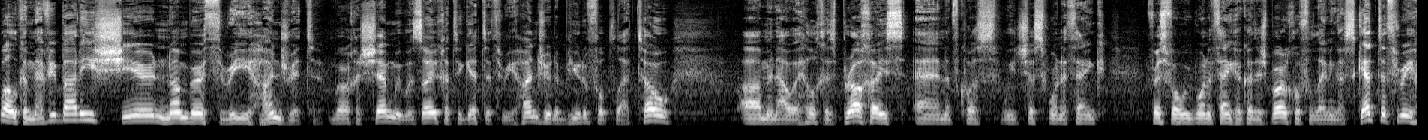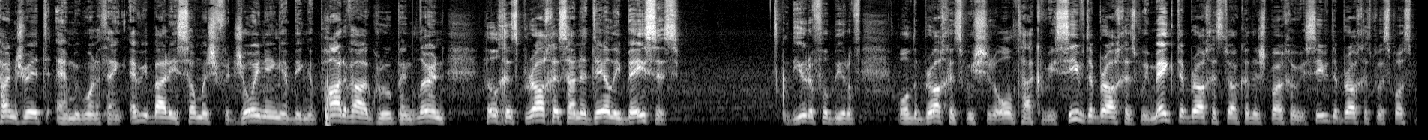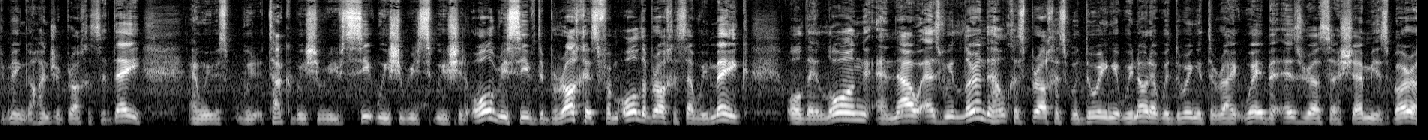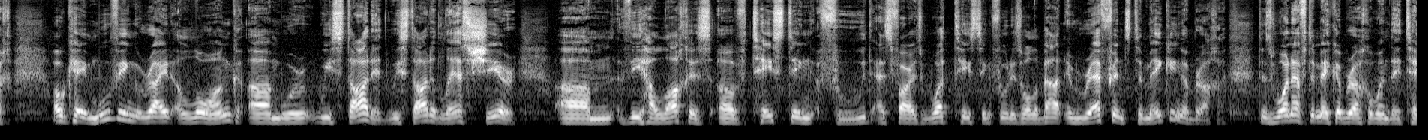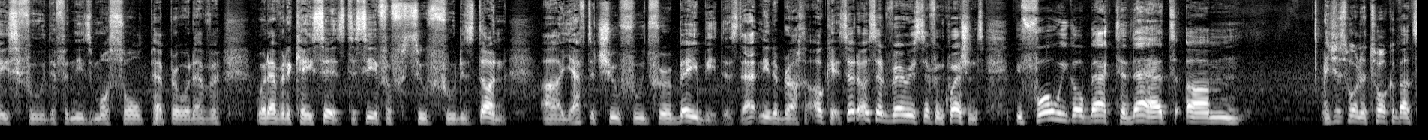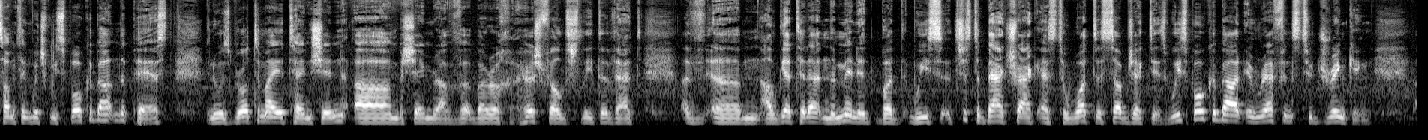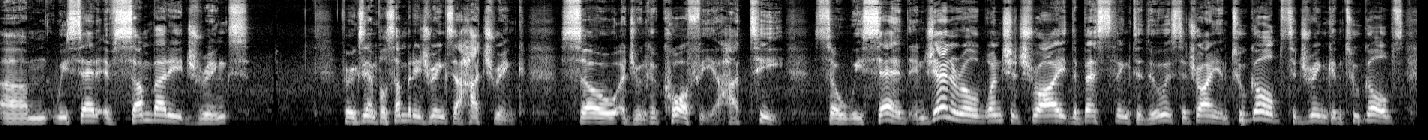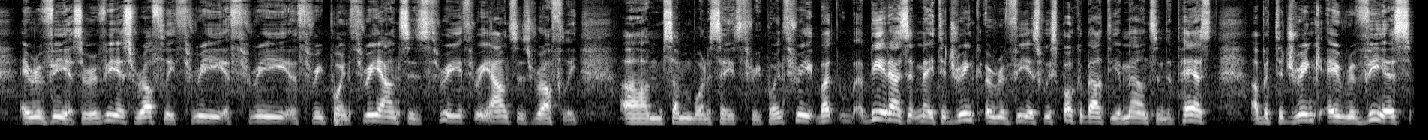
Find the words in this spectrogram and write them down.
Welcome everybody, shiur number 300. Baruch Hashem, we were to get to 300, a beautiful plateau um, in our Hilchas Brachas, and of course we just want to thank, first of all, we want to thank HaKadosh Baruch Hu for letting us get to 300, and we want to thank everybody so much for joining and being a part of our group and learn Hilchas Brachas on a daily basis. Beautiful, beautiful. All the brachas, we should all talk, receive the brachas. We make the brachas to HaKadosh Baruch Hu, receive the brachas. We're supposed to be making 100 brachas a day. And we, we we should receive, we should, we should all receive the brachas from all the brachas that we make all day long. And now, as we learn the Hilchas brachas, we're doing it, we know that we're doing it the right way. Be'ezra Hashem Yisbarach. Okay, moving right along, um, we we started, we started last year um, the halachas of tasting food, as far as what tasting food is all about, in reference to making a bracha. Does one have to make a bracha when they taste food, if it needs more salt, pepper, whatever, whatever the case is, to see if a food is done? Uh, you have to chew food for a baby. Does that need a bracha? Okay, so those are various different questions. Before we go back to that. Um, I just want to talk about something which we spoke about in the past, and it was brought to my attention, um, B'Shem Rav Baruch Hirschfeld Shlita, that um, I'll get to that in a minute, but we just to backtrack as to what the subject is. We spoke about in reference to drinking. Um, we said if somebody drinks for example, somebody drinks a hot drink, so a drink of coffee, a hot tea. So we said, in general, one should try. The best thing to do is to try in two gulps to drink in two gulps a revius. A revius, roughly three, three, three point three ounces, three, three ounces roughly. Um, some want to say it's three point three, but be it as it may, to drink a revius. We spoke about the amounts in the past, uh, but to drink a revius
